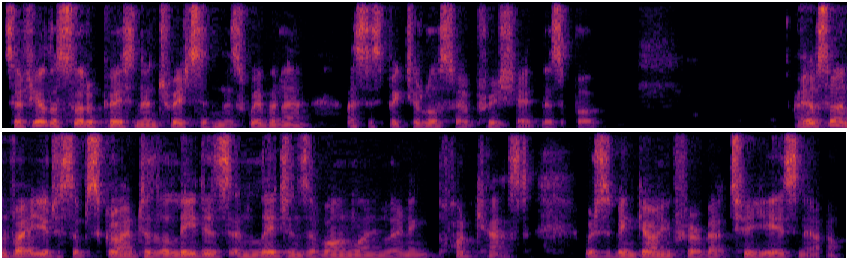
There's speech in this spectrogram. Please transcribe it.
So if you're the sort of person interested in this webinar, I suspect you'll also appreciate this book. I also invite you to subscribe to the Leaders and Legends of Online Learning podcast, which has been going for about two years now.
